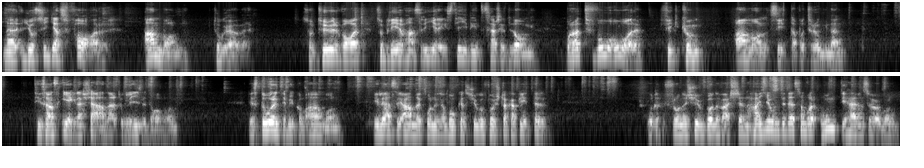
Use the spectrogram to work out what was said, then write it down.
när Josias far Ammon tog över. Som tur var så blev hans regeringstid inte särskilt lång. Bara två år fick kung Ammon sitta på tronen tills hans egna tjänare tog livet av honom. Det står inte mycket om Ammon. Vi läser i Andra Konungabokens 21 kapitel och från den 20 versen. Han gjorde det som var ont i Herrens ögon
